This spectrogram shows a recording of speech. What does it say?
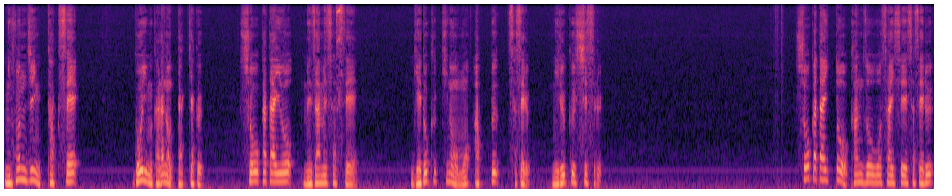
日本人覚醒ゴイムからの脱却。消化体を目覚めさせ解毒機能もアップさせる。ミルクシスル消化体と肝臓を再生させる。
